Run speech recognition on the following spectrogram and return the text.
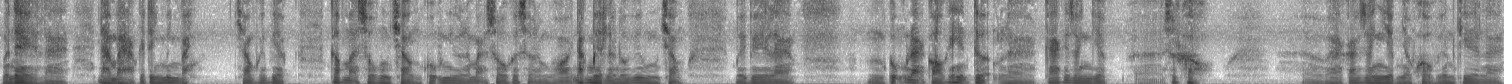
vấn đề là đảm bảo cái tính minh bạch trong cái việc cấp mã số vùng trồng cũng như là mã số cơ sở đóng gói đặc biệt là đối với vùng trồng bởi vì là cũng đã có cái hiện tượng là các cái doanh nghiệp ờ, xuất khẩu ờ, và các doanh nghiệp nhập khẩu bên kia là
